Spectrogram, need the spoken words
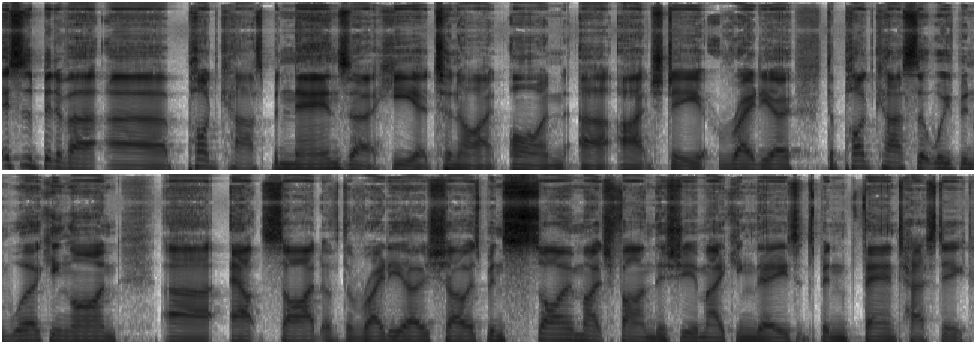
This is a bit of a, a podcast bonanza here tonight on uh, Radio. The podcast that we've been working on uh, outside of the radio show. It's been so much fun this year making these. It's been fantastic.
